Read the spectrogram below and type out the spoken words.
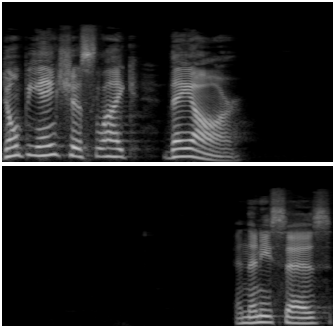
Don't be anxious like they are. And then he says,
